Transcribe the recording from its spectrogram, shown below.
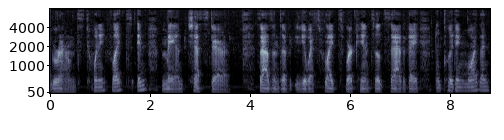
grounds 20 flights in Manchester. Thousands of U.S. flights were canceled Saturday, including more than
